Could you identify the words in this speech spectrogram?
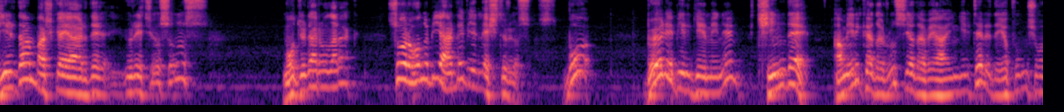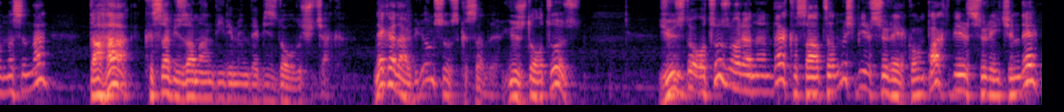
birden başka yerde üretiyorsunuz modüler olarak. Sonra onu bir yerde birleştiriyorsunuz. Bu böyle bir geminin Çin'de, Amerika'da, Rusya'da veya İngiltere'de yapılmış olmasından daha kısa bir zaman diliminde bizde oluşacak. Ne kadar biliyor musunuz kısalığı? Yüzde otuz. Yüzde otuz oranında kısaltılmış bir süre, kompakt bir süre içinde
